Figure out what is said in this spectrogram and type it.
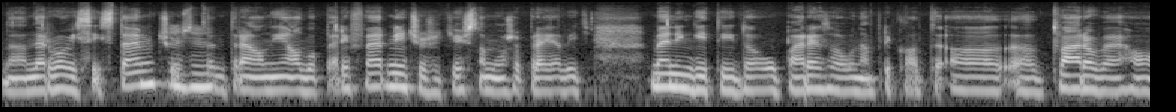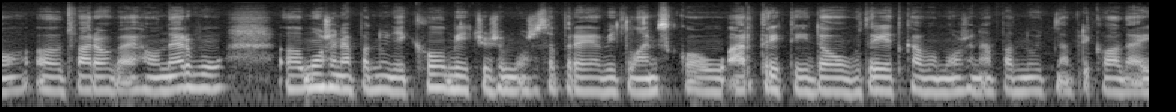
nervový systém, či už mm-hmm. centrálny alebo periférny, čiže tiež sa môže prejaviť meningitidou, parezou napríklad tvárového, tvárového nervu. Môže napadnúť aj klby, čiže môže sa prejaviť lajmskou artritídou, zriedkavo môže napadnúť napríklad aj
